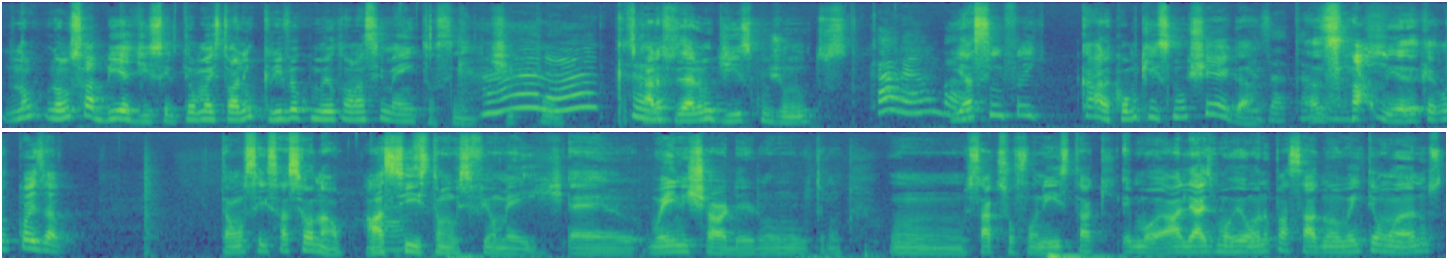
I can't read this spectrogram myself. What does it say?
não, não sabia disso. Ele tem uma história incrível com o Milton Nascimento, assim. Tipo, os caras fizeram um disco juntos. dom. Caramba. E assim, falei, cara, como que isso não chega? Exatamente. Sabe? É aquela coisa. Então, sensacional. Assistam esse filme aí. É, Wayne Sharder, um, um saxofonista que, aliás, morreu ano passado, 91 anos.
